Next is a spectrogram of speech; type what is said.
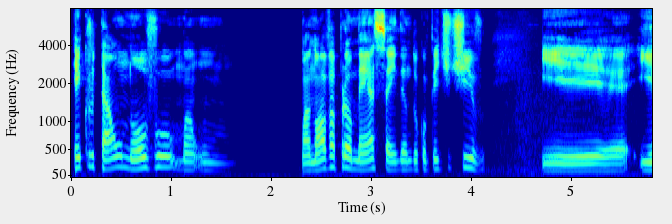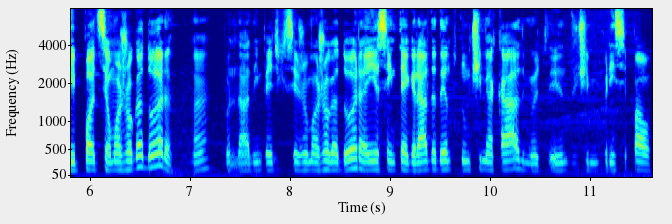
recrutar um novo, uma, um, uma nova promessa ainda do competitivo. E, e pode ser uma jogadora, né? Nada impede que seja uma jogadora aí ser integrada dentro de um time academy, dentro do time principal.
